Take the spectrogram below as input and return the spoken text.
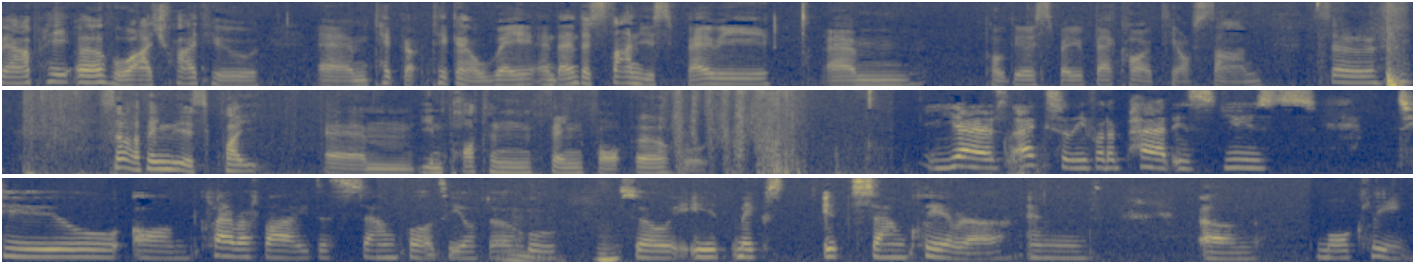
It when I play Erhu, I try to um, take a, take it away, and then the sound is very um, produce very bad quality of sound. So so I think this is quite um, important thing for Erhu. Yes, actually, for the pad, it's used to um, clarify the sound quality of the Mm. hook, so it makes it sound clearer and um, more clean.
